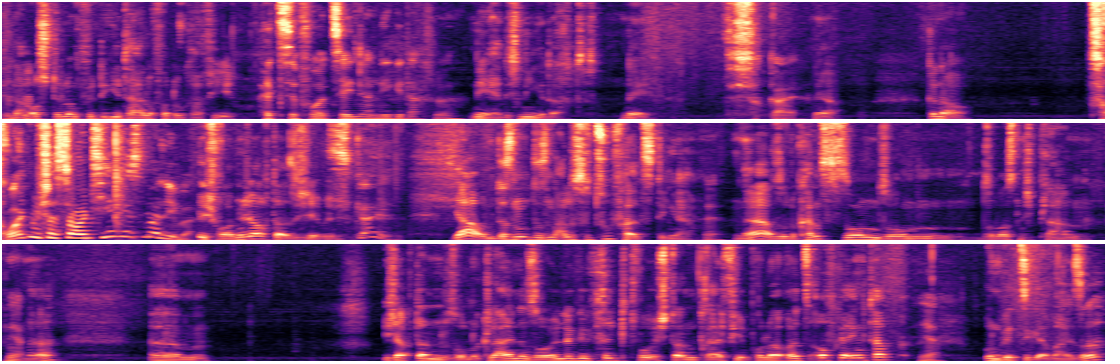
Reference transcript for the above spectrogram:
in mhm. eine Ausstellung für digitale Fotografie. Hättest du vor zehn Jahren nie gedacht, oder? Nee, hätte ich nie gedacht. Nee. Das ist doch geil. Ja, genau. Freut mich, dass du heute hier bist, mein Lieber. Ich freue mich auch, dass ich hier bin. Das ist geil. Ja, und das sind, das sind alles so Zufallsdinger. Ja. Ne? Also du kannst so, ein, so ein, sowas nicht planen. Ja. Ne? Ähm, ich habe dann so eine kleine Säule gekriegt, wo ich dann drei, vier Polaroids aufgehängt habe. Ja. Und witzigerweise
